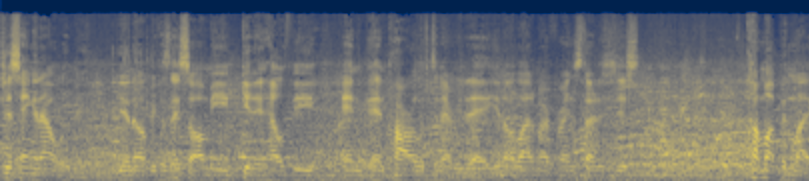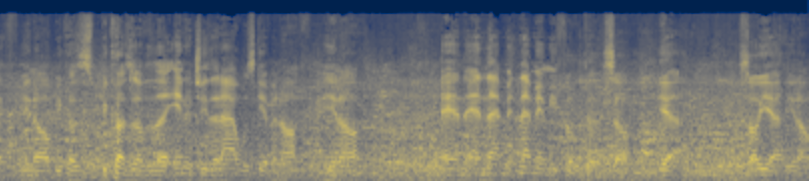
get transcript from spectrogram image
just hanging out with me. You know, because they saw me getting healthy and, and powerlifting every day. You know, a lot of my friends started to just come up in life. You know, because because of the energy that I was giving off. You know, and and that that made me feel good. So yeah, so yeah, you know,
